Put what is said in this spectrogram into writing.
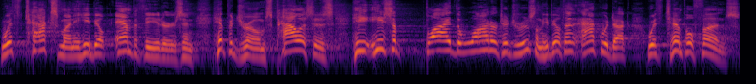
With tax money, he built amphitheaters and hippodromes, palaces. He, he supplied the water to Jerusalem. He built an aqueduct with temple funds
